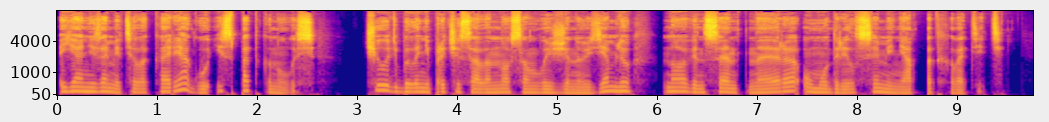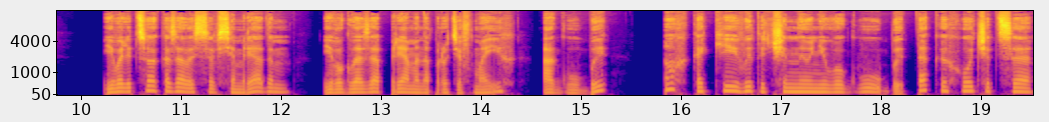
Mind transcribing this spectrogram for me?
я не заметила корягу и споткнулась. Чуть было не прочесала носом выжженную землю, но Винсент Нейра умудрился меня подхватить. Его лицо оказалось совсем рядом, его глаза прямо напротив моих, а губы... Ох, какие выточенные у него губы, так и хочется...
